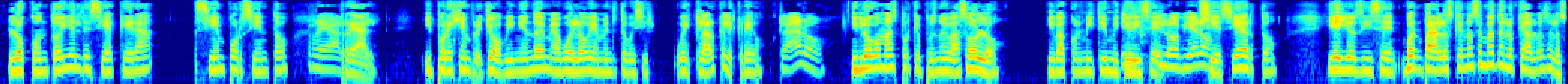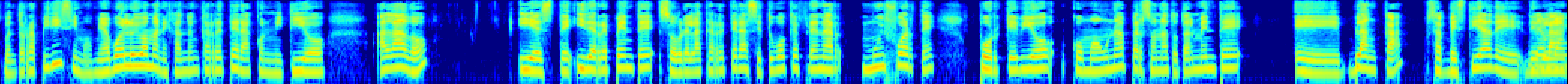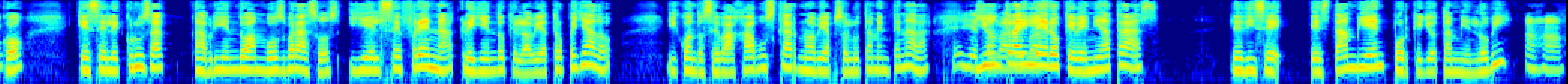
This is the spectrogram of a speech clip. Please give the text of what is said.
lo contó y él decía que era 100% Real. real. Y por ejemplo, yo viniendo de mi abuelo, obviamente te voy a decir, güey, claro que le creo. Claro. Y luego más porque pues no iba solo, iba con mi tío y mi tío Y- dice, lo vieron. sí es cierto. Y ellos dicen, bueno, para los que no sepan de lo que hablo, se los cuento rapidísimo. Mi abuelo iba manejando en carretera con mi tío al lado y este y de repente sobre la carretera se tuvo que frenar muy fuerte porque vio como a una persona totalmente eh, blanca, o sea, vestida de, de De blanco, blanco. que se le cruza abriendo ambos brazos y él se frena creyendo que lo había atropellado y cuando se baja a buscar no había absolutamente nada y, un arriba. trailero que venía atrás le dice están bien porque yo también lo vi Ajá.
